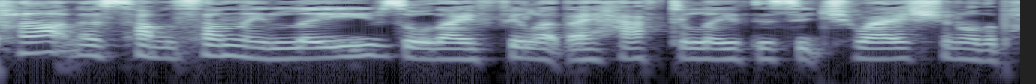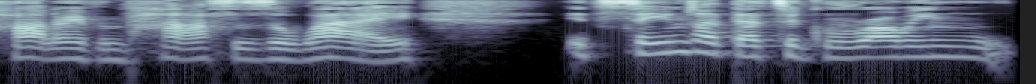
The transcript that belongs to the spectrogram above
partner some suddenly leaves or they feel like they have to leave the situation or the partner even passes away, it seems like that's a growing,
